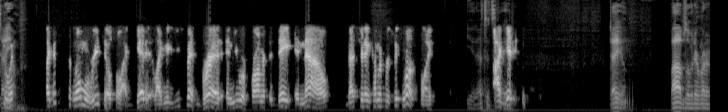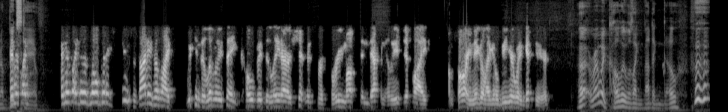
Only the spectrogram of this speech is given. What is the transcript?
damn. Situation, like this is the normal retail, so I get it. Like, nigga, you spent bread and you were promised a date, and now that shit ain't coming for six months. Like, Yeah, that's a I get it. Damn. Bob's over there running a big And it's like- scam. And it's like there's no good excuse. It's not even like we can deliberately say COVID delayed our shipments for three months indefinitely. It's just like, I'm sorry, nigga, like it'll be here when it gets here. Huh, Remember when COVID was like about to go? Man.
